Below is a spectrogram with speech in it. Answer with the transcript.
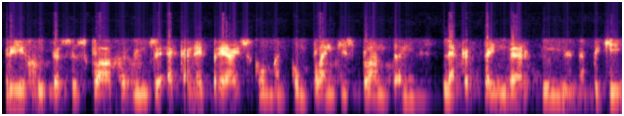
drie goeders is klaar gedoen, so ek kan net by die huis kom en kom plantjies plant en lekker tuinwerk doen en 'n bietjie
